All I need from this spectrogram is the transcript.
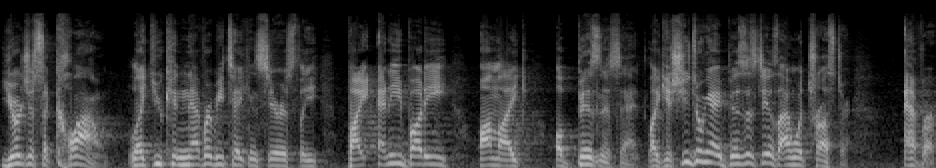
You're just a clown. Like you can never be taken seriously by anybody on like a business end. Like if she's doing any business deals, I won't trust her. Ever.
